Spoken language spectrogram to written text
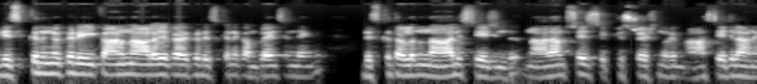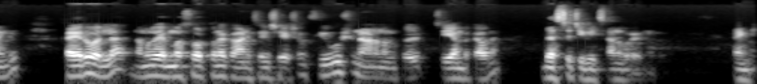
ഈ ഡിസ്ക് നിങ്ങൾക്ക് ഈ കാണുന്ന ആളുകൾക്ക് ഡിസ്കിന് കംപ്ലൈൻസ് ഉണ്ടെങ്കിൽ ഡിസ്ക് തള്ളുന്ന നാല് സ്റ്റേജ് ഉണ്ട്. നാലാം സ്റ്റേജ് സെക്യൂസ്ട്രേഷൻ എന്ന് പറയും. ആ സ്റ്റേജിലാണെങ്കിൽ കയറോ അല്ല നമ്മൾ എം എസ് ഓർത്തോനെ കാണിച്ചതിന് ശേഷം ആണ് നമുക്ക് ചെയ്യാൻ പറ്റാവുന്ന ബെസ്റ്റ് ചികിത്സ എന്ന് പറയുന്നത്. താങ്ക്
